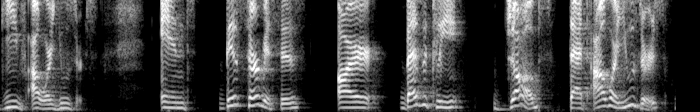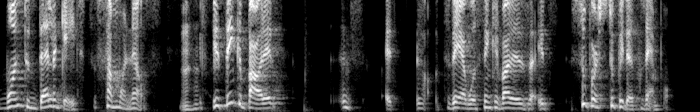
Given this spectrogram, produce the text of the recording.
give our users. And these services are basically jobs that our users want to delegate to someone else. Mm-hmm. If you think about it, it's it, today I was thinking about it. it is it's super stupid example.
